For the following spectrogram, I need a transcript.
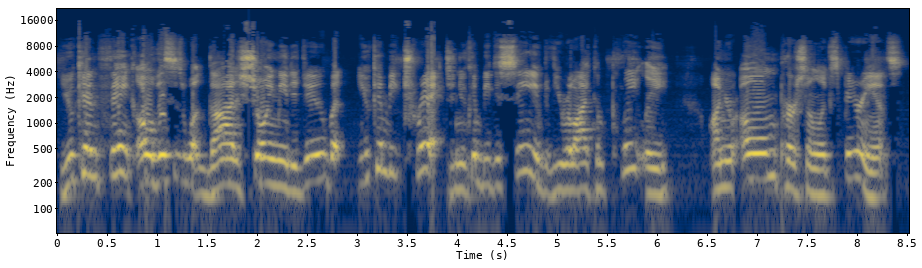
You can think, oh, this is what God is showing me to do, but you can be tricked and you can be deceived if you rely completely on your own personal experience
